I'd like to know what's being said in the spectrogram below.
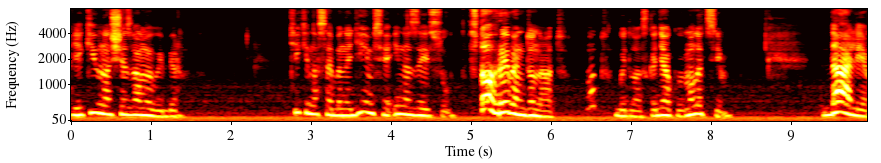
Який у нас ще з вами вибір? Тільки на себе надіємося і на ЗСУ. 100 гривень донат. От, будь ласка, дякую, молодці. Далі,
